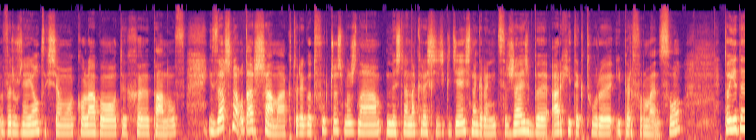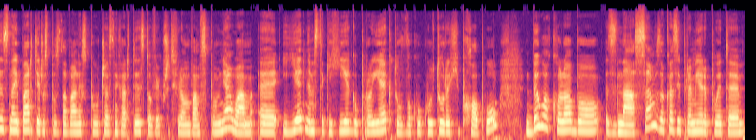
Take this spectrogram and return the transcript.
wyróżniających się kolabo tych panów. I zacznę od Arshama, którego twórczość można, myślę, nakreślić gdzieś na granicy rzeźby, architektury i performance'u. To jeden z najbardziej rozpoznawalnych współczesnych artystów, jak przed chwilą Wam wspomniałam. E, I jednym z takich jego projektów wokół kultury hip-hopu była kolabo z NASem z okazji premiery płyty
